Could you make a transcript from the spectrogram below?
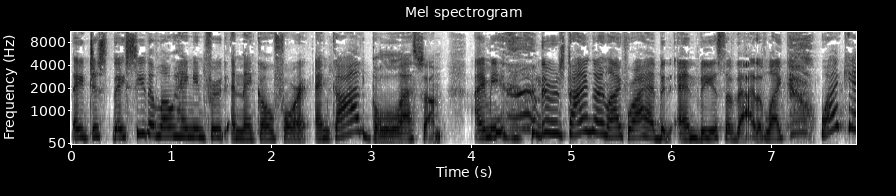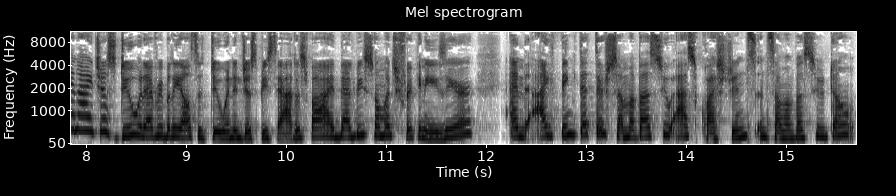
They just, they see the low hanging fruit and they go for it. And God bless them. I mean, there was times in my life where I had been envious of that, of like, why can't I just do what everybody else is doing and just be satisfied? That'd be so much freaking easier. And I think that there's some of us who ask questions and some of us who don't.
